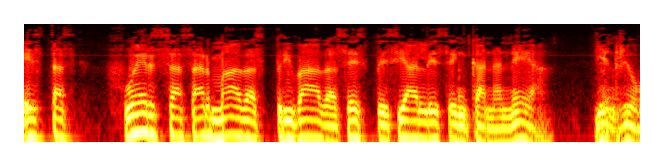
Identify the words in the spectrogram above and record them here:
estas fuerzas armadas privadas especiales en Cananea y en Río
